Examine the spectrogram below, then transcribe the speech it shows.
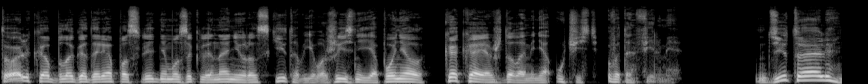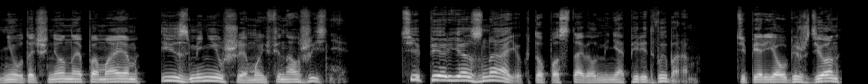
Только благодаря последнему заклинанию Раскита в его жизни я понял, какая ждала меня участь в этом фильме. Деталь, неуточненная по маям и изменившая мой финал жизни. Теперь я знаю, кто поставил меня перед выбором. Теперь я убежден,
